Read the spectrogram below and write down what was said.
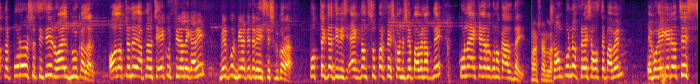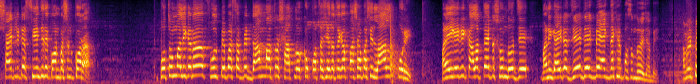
আপনার পনেরোশো CC royal blue colour all অপশনে আপনার হচ্ছে একুশ সিরিয়ালের গাড়ি মিরপুর বিআরটিতে রেজিস্ট্রেশন করা। প্রত্যেকটা জিনিস একদম সুপার ফ্রেশ কন্ডিশনে পাবেন আপনি। কোনো এক টাকারও কোনো কাজ নাই। সম্পূর্ণ ফ্রেশ অবস্থায় পাবেন। এবং এই গাড়িটা হচ্ছে ষাট লিটার সিএনজিতে কনভার্সন করা। প্রথম মালিকানা ফুল পেপার সাবমিট দাম মাত্র সাত লক্ষ পঁচাশি হাজার টাকা পাশাপাশি লাল পরি। মানে এই গাড়িটির কালারটা একটা সুন্দর যে মানে গাড়িটা যে দেখবে এক দেখে পছন্দ হয়ে যাবে। আমরা একটু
